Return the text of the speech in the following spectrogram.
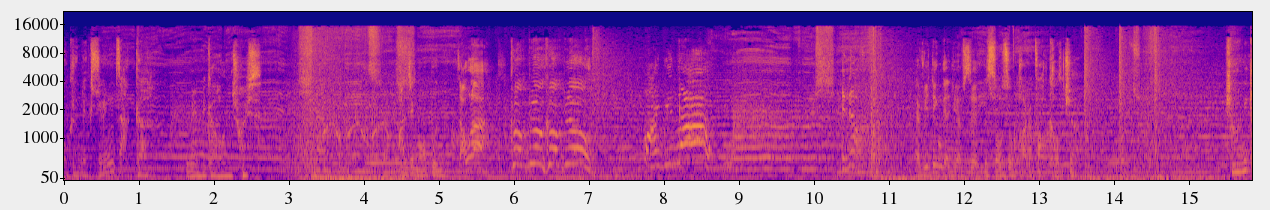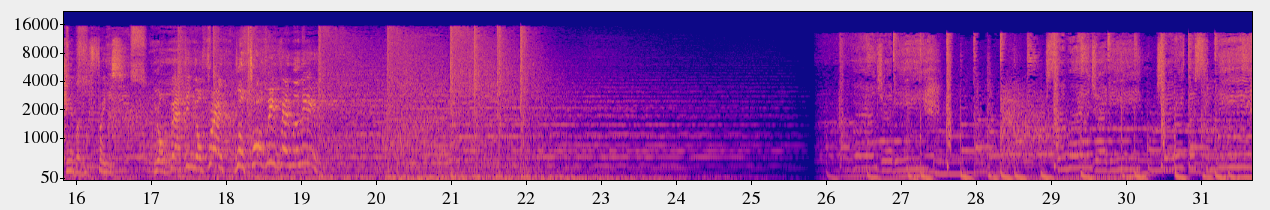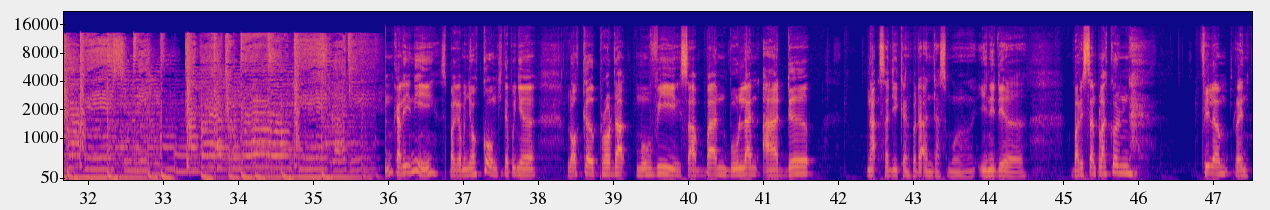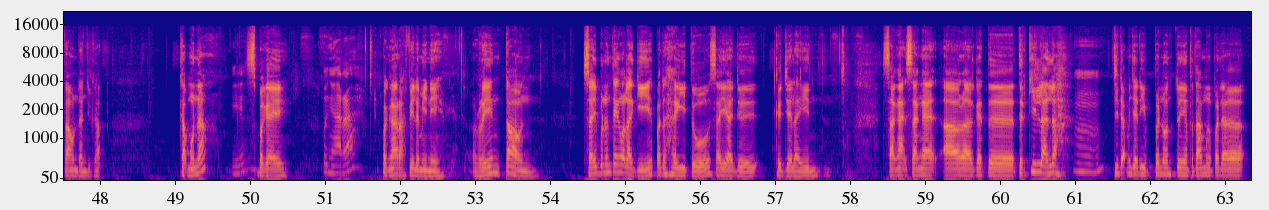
有权力选择㗎。 We make our own choice. 反正我半走啦。Club Blue, Club Blue，快啲啦！Enough. Everything that you have said is also part of our culture. You only care about your face. You're betting your friend, your trophy family. Kali ini sebagai menyokong kita punya local product movie Saban Bulan ada nak sajikan kepada anda semua. Ini dia barisan pelakon filem Rentown dan juga Kak Mona Ya. sebagai pengarah pengarah filem ini. Rentown. Saya belum tengok lagi pada hari itu saya ada kerja lain. Sangat-sangat uh, kata terkilan lah. Hmm. Tidak menjadi penonton yang pertama pada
